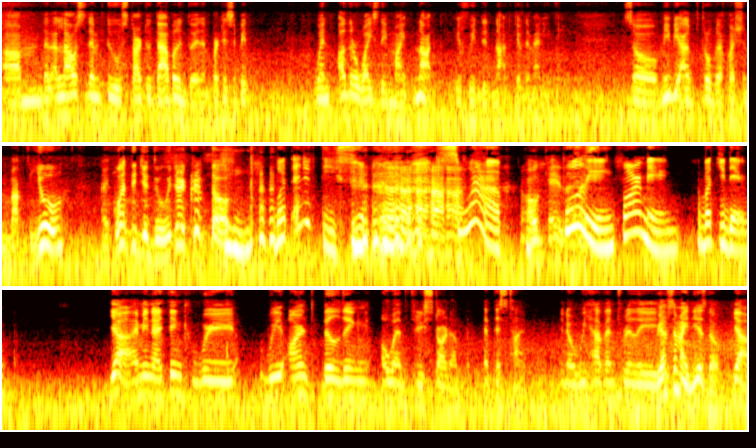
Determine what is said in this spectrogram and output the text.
um, that allows them to start to dabble into it and participate when otherwise they might not if we did not give them anything. So maybe I'll throw the question back to you. Like, what did you do with your crypto? What NFTs? Swap, okay. pooling, farming. How about you there? Yeah, I mean, I think we we aren't building a Web3 startup at this time. You know, we haven't really. We have some ideas though. Yeah,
